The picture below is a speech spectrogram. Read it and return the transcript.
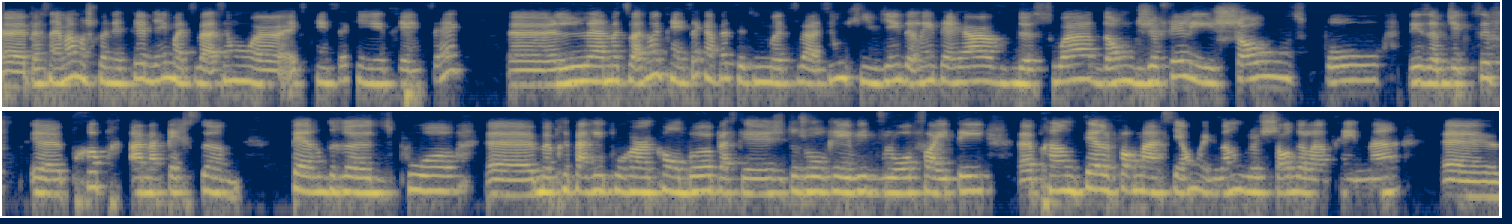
Euh, personnellement, moi, je connais très bien motivation euh, extrinsèque et intrinsèque. Euh, la motivation intrinsèque, en fait, c'est une motivation qui vient de l'intérieur de soi. Donc, je fais les choses pour des objectifs propres à ma personne perdre du poids, euh, me préparer pour un combat parce que j'ai toujours rêvé de vouloir fighter, euh, prendre telle formation, exemple, je sors de l'entraînement euh,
